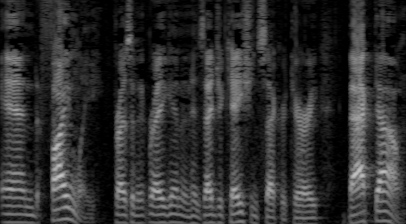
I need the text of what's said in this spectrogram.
and finally, President Reagan and his education secretary backed down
